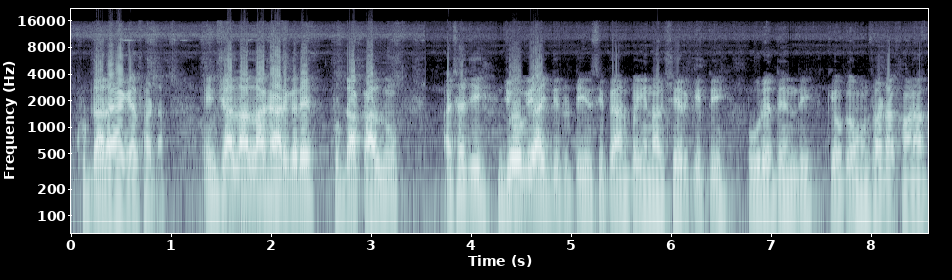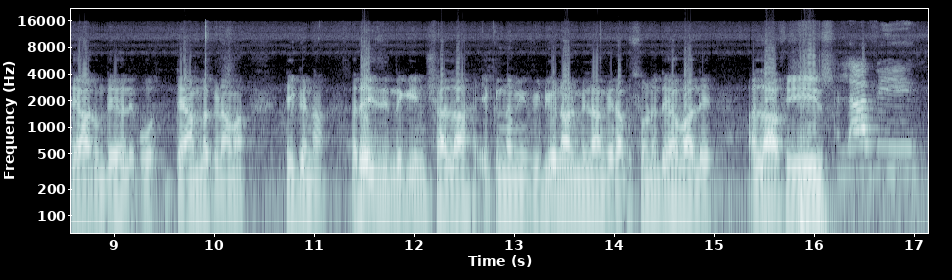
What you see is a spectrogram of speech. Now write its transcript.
ਖੁੱਡਾ ਰਹਿ ਗਿਆ ਸਾਡਾ। ਇਨਸ਼ਾਅੱਲਾ ਅੱਲਾ ਖੈਰ ਕਰੇ ਖੁੱਡਾ ਕੱਲ ਨੂੰ। ਅੱਛਾ ਜੀ ਜੋ ਵੀ ਅੱਜ ਦੀ ਰੁਟੀਨ ਸੀ ਭੈਣ ਭਾਈਆਂ ਨਾਲ ਸ਼ੇਅਰ ਕੀਤੀ ਪੂਰੇ ਦਿਨ ਦੀ ਕਿਉਂਕਿ ਹੁਣ ਸਾਡਾ ਖਾਣਾ ਤਿਆਰ ਹੁੰਦੇ ਹਲੇ ਬਹੁਤ ਟਾਈਮ ਲੱਗਣਾ ਵਾ ਠੀਕ ਹੈ ਨਾ? ਰਹੀ ਜ਼ਿੰਦਗੀ ਇਨਸ਼ਾਅੱਲਾ ਇੱਕ ਨਵੀਂ ਵੀਡੀਓ ਨਾਲ ਮਿਲਾਂਗੇ ਰੱਬ ਸੁਣਨ ਦੇ ਹਵਾਲੇ। ਅੱਲਾ ਹਾਫੀਜ਼। ਅੱਲਾ ਹਾਫਿਜ਼।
